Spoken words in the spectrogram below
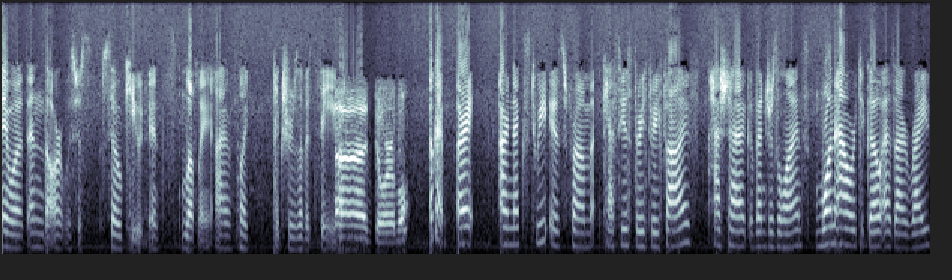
It was, and the art was just so cute. It's lovely. I have like pictures of it saved. Uh, adorable. Okay, all right. Our next tweet is from Cassius335, hashtag Avengers Alliance. One hour to go as I write.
